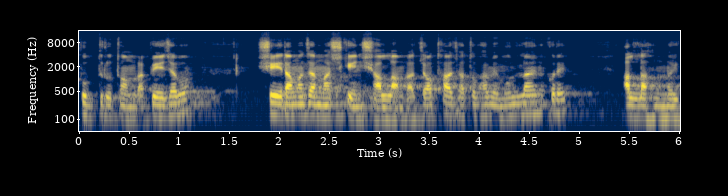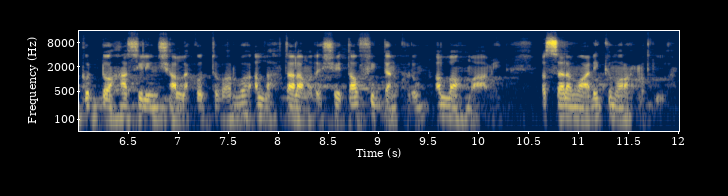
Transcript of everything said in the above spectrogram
খুব দ্রুত আমরা পেয়ে যাব। সেই রমাজান মাসকে ইনশাআল্লাহ আমরা যথাযথভাবে মূল্যায়ন করে আল্লাহর নৈকট্য হাসিল ইনশাআল্লাহ করতে পারব। আল্লাহ তালা আমাদের সেই তৌফিক দান করুন। আল্লাহ আমিন। আসসালামু আলাইকুম রহমতুল্লাহ।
